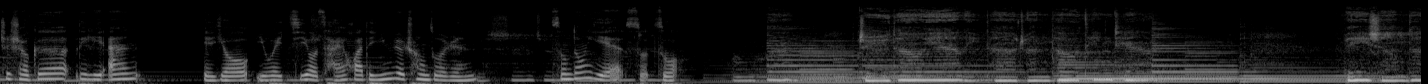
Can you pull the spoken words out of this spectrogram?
这首歌莉莉安也由一位极有才华的音乐创作人宋冬野所作。直到夜里，他转头听见悲伤的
